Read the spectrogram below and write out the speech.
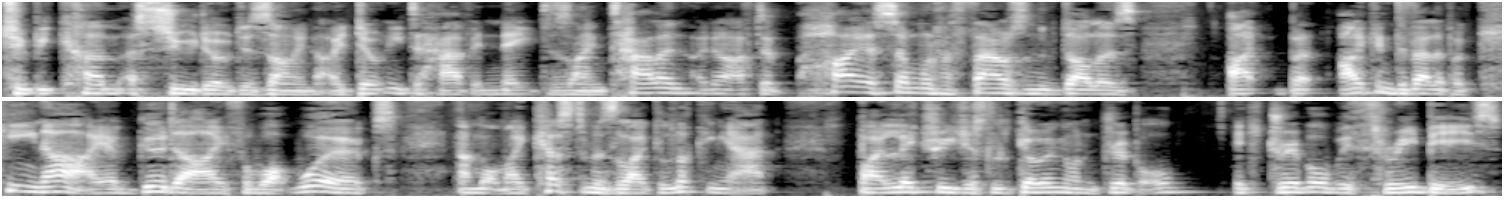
to become a pseudo designer. I don't need to have innate design talent. I don't have to hire someone for thousands of dollars. I, but I can develop a keen eye, a good eye for what works and what my customers like looking at by literally just going on Dribbble. It's Dribbble with three B's.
